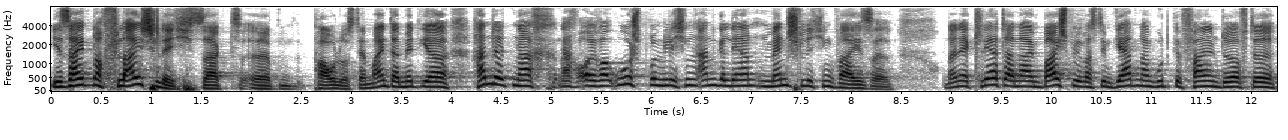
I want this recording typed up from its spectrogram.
Ihr seid noch fleischlich, sagt äh, Paulus. Der meint damit, ihr handelt nach, nach eurer ursprünglichen, angelernten menschlichen Weise. Und dann erklärt er an einem Beispiel, was dem Gärtner gut gefallen dürfte,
